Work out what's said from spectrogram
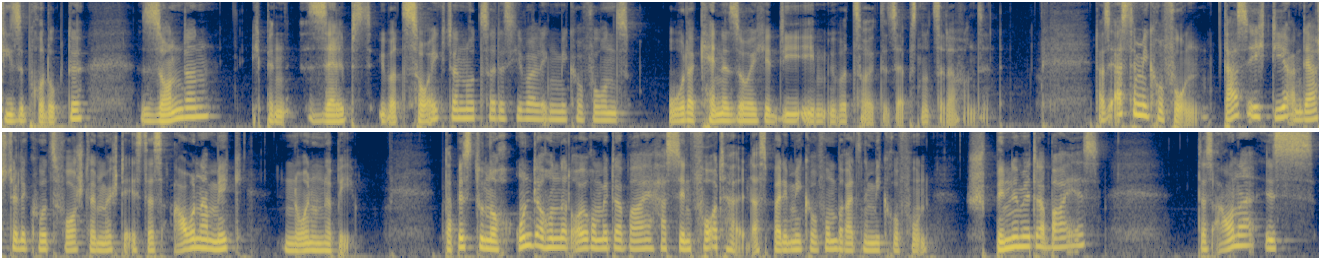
diese Produkte, sondern ich bin selbst überzeugter Nutzer des jeweiligen Mikrofons oder kenne solche, die eben überzeugte Selbstnutzer davon sind. Das erste Mikrofon, das ich dir an der Stelle kurz vorstellen möchte, ist das Auna Mic 900B. Da bist du noch unter 100 Euro mit dabei, hast den Vorteil, dass bei dem Mikrofon bereits eine Mikrofonspinne mit dabei ist das Auna ist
